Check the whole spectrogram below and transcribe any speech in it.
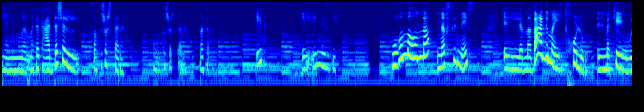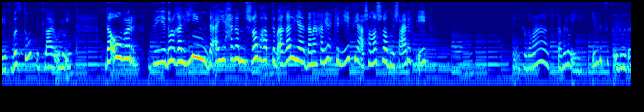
يعني ما, ما تتعداش ال 19 سنة. 18 سنة مثلا. إيه ده؟ إيه, إيه الناس دي؟ وهم هم نفس الناس اللي لما بعد ما يدخلوا المكان ويتبسطوا يطلعوا يقولوا إيه؟ ده over دي دول غاليين ده أي حاجة بنشربها بتبقى غالية. ده أنا هبيع كليتي عشان أشرب مش عارف إيه. أنتوا يا جماعة أنتوا بتعملوا إيه؟ إيه اللي أنتوا بتقولوه ده؟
